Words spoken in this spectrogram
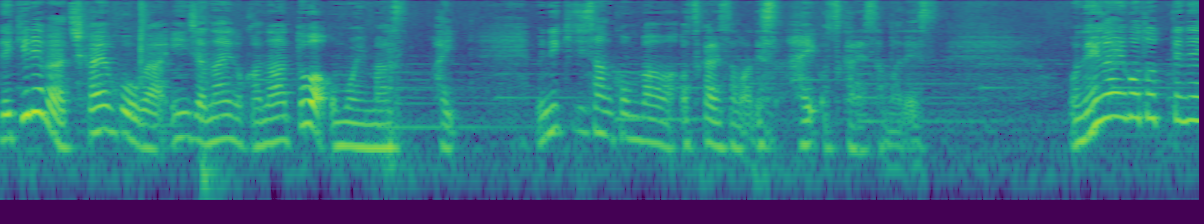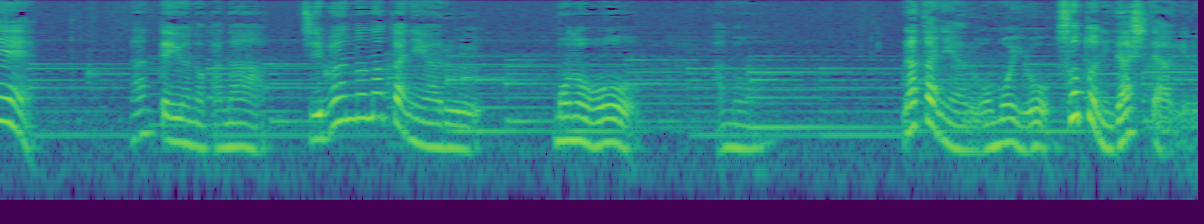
できれば近い方がいいんじゃないのかなとは思います。はい。うにきちさんこんばんは。お疲れ様です。はいお疲れ様です。お願い事ってね何て言うのかな。自分の中にあるものをあの中にある思いを外に出してあげる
